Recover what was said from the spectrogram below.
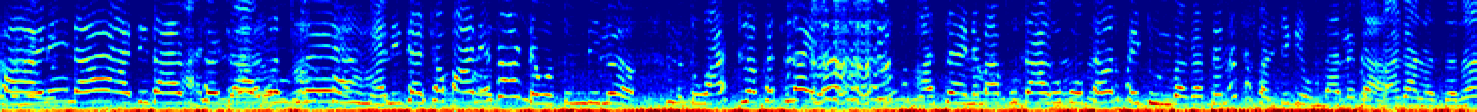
पाणी ना आधी दारूचं दारू आणि त्याच्या पाण्याचं अंड ओतून दिलं. तर तो वास लकत नाही ना. असं आहे ना बापू दारू पोटावर पेटून बघायचं ना सकाळचे घेऊन आलं का? घालायचं ना.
